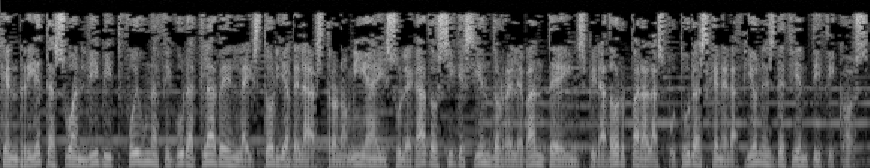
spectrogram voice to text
Henrietta Swan Leavitt fue una figura clave en la historia de la astronomía y su legado sigue siendo relevante e inspirador para las futuras generaciones de científicos.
